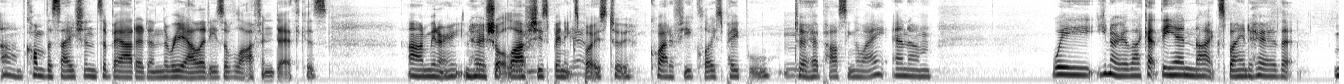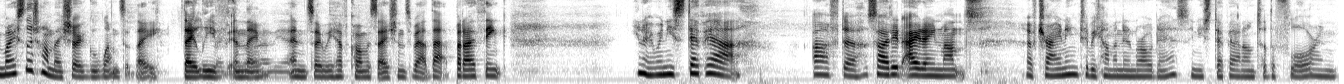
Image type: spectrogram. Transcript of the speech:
um, conversations about it and the realities of life and death because. Um, you know, in her short life, she's been Yeah. Mm. exposed to quite a few close people to her passing away, and um, we, you know, like at the end, I explained to her that most of the time they show good ones that they they live and they yeah. and so we have conversations about that. But I think, you know, when you step out after, so I did eighteen months of training to become an enrolled nurse, and you step out onto the floor and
